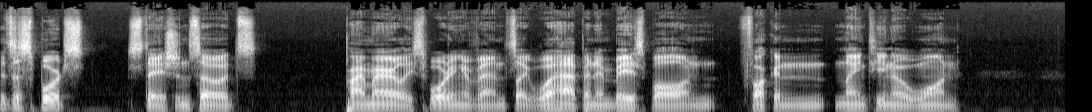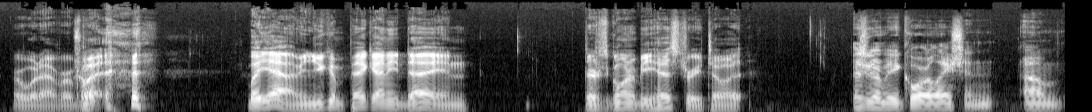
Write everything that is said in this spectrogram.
It's a sports station, so it's primarily sporting events, like what happened in baseball in fucking 1901 or whatever. But but yeah, I mean, you can pick any day, and there's going to be history to it. There's going to be a correlation. Um,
